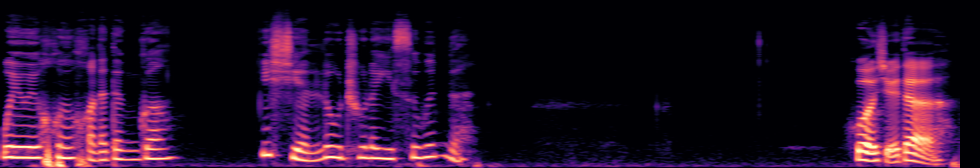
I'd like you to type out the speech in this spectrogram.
微微昏黄的灯光也显露出了一丝温暖。我觉得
